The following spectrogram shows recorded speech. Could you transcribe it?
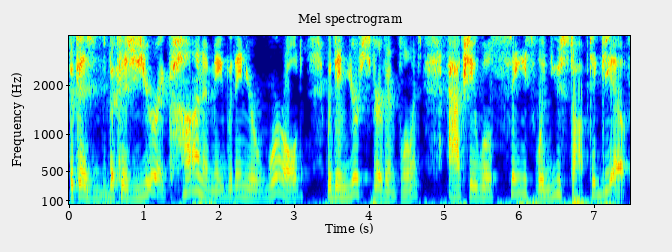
because, because your economy within your world, within your sphere of influence actually will cease when you stop to give.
